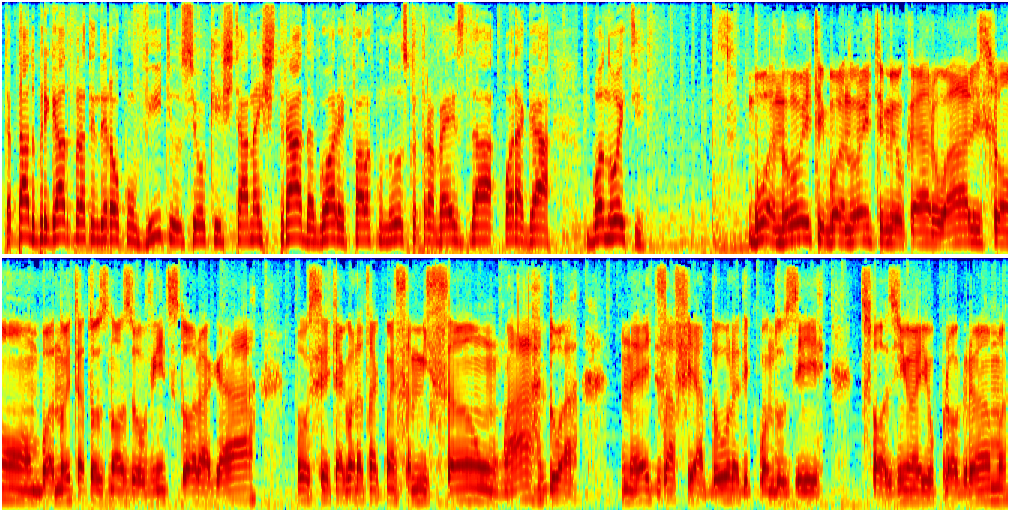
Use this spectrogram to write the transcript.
Deputado, obrigado por atender ao convite. O senhor que está na estrada agora e fala conosco através da Hora H. Boa noite. Boa noite, boa noite, meu caro Alisson. Boa noite a todos os nossos ouvintes do Hora H. Você que agora está com essa missão árdua né, desafiadora de conduzir sozinho aí o programa,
